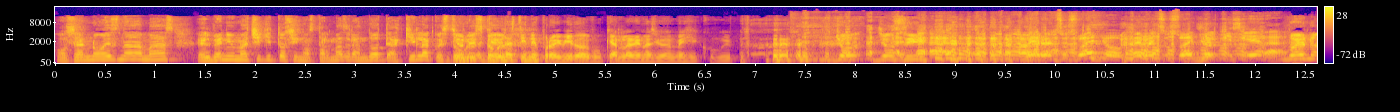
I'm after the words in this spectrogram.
O sea, no es nada más el venue más chiquito, sino hasta el más grandote. Aquí la cuestión es que. Douglas tiene prohibido buquear la Arena Ciudad de México, güey. yo, yo sí. pero en su sueño, pero en su sueño él quisiera. Bueno,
